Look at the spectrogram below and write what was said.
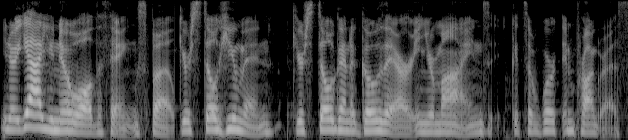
You know, yeah, you know all the things, but you're still human. You're still going to go there in your mind. It's a work in progress.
